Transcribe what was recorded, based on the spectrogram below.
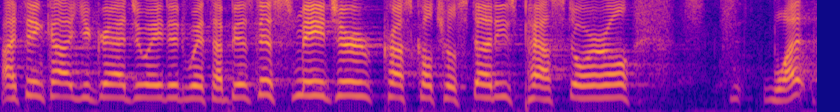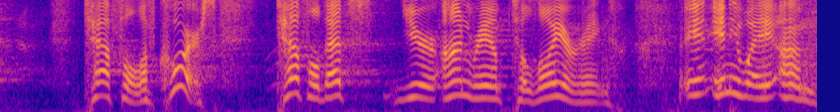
I think uh, you graduated with a business major, cross cultural studies, pastoral. What? TEFL, of course. TEFL, that's your on ramp to lawyering. anyway, um,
